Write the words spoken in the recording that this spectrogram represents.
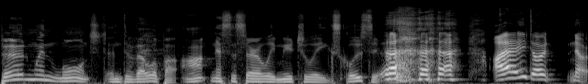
burn when launched and developer aren't necessarily mutually exclusive. Right? I don't know.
